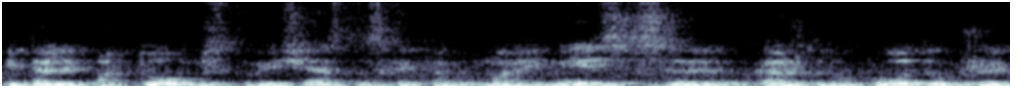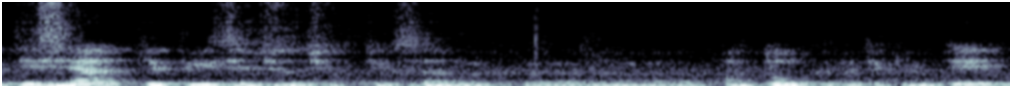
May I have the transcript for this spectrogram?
и дали потомство, и сейчас, так сказать, там в мае месяце каждого года уже десятки тысяч, значит, этих самых потомков этих людей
